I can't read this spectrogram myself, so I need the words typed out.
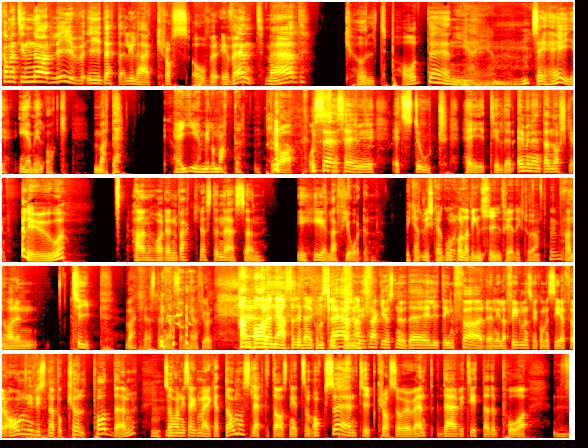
välkommen till Nördliv i detta lilla crossover-event med Kultpodden. Mm. Säg hej, Emil och Matte. Hej Emil och Matte. Bra. Och sen säger vi ett stort hej till den eminenta norsken. Hallå! Han har den vackraste näsan i hela fjorden. Vi, kan, vi ska gå och kolla din syn Fredrik tror jag. Han har en typ vackraste näsan i hela fjorden. Han Eh, har en näsa, det där kommer Det här sluta som vi med. snackar just nu, det är lite inför den lilla filmen som vi kommer se. För om ni lyssnar på Kultpodden Mhm. så har ni säkert märkt att de har släppt ett avsnitt som också är en typ crossover-event där vi tittade på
